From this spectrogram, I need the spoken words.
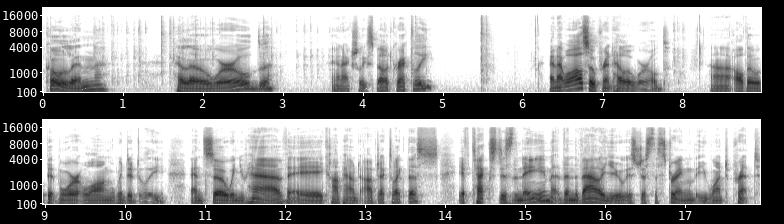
colon hello world and actually spell it correctly. And that will also print hello world, uh, although a bit more long-windedly. And so when you have a compound object like this, if text is the name, then the value is just the string that you want to print.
